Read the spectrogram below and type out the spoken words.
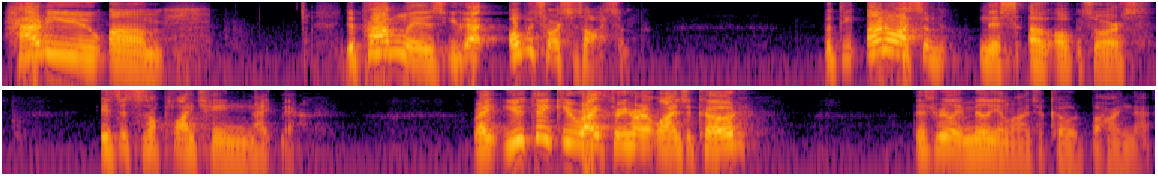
how do you, um, the problem is you got, open source is awesome. But the unawesomeness of open source is it's a supply chain nightmare. Right? You think you write 300 lines of code, there's really a million lines of code behind that.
